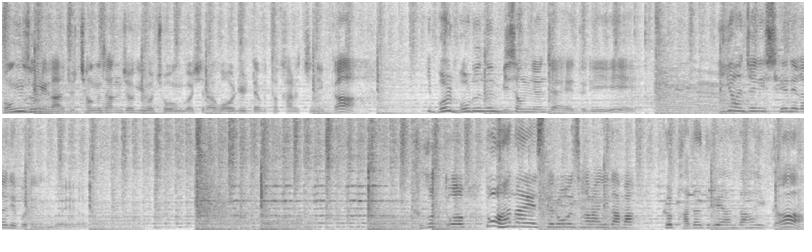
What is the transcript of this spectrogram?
동성애가 아주 정상적이고 좋은 것이라고 어릴 때부터 가르치니까 이뭘 모르는 미성년자 애들이 이게 완전히 세뇌가 돼 버리는 거예요. 그것도 또 하나의 새로운 사랑이다 막 그걸 받아들여야 한다 하니까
